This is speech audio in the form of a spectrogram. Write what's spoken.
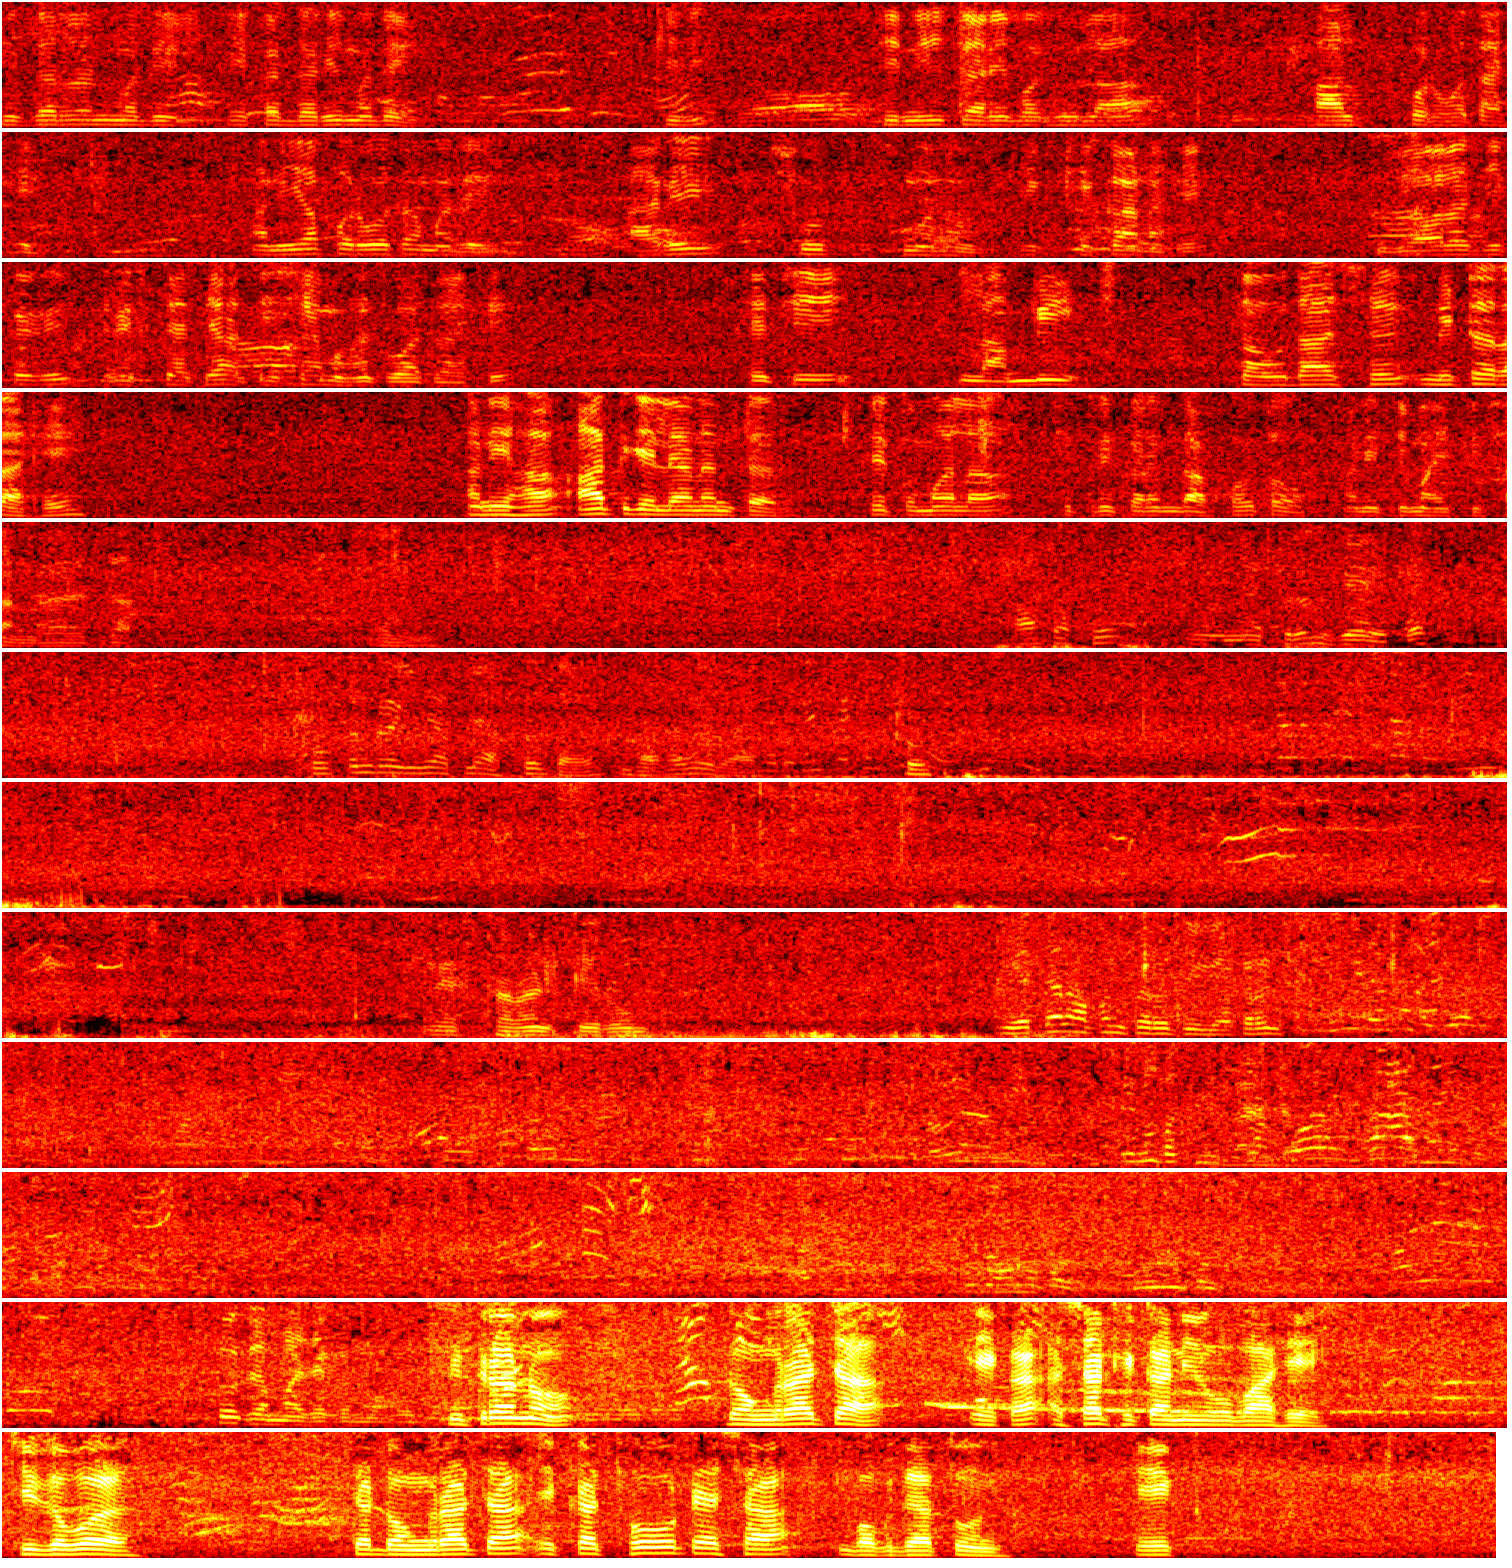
स्वित्झर्लंडमधील एका दरीमध्ये कि तिन्ही चारी बाजूला आल्प्स पर्वत आहे. आणि या पर्वतामध्ये आरे शूट्स म्हणून एक ठिकाण आहे. जिओलॉजिकली दृष्ट्या ते अतिशय महत्त्वाचं आहे. त्याची लांबी चौदाशे मीटर आहे. आणि हा आत गेल्यानंतर ते तुम्हाला चित्रीकरण दाखवतो आणि ती माहिती सांगत जातो. नॅचरल हे आहे का? कोकण रेल्वे आपले असंच आहे झाडा वेगळा आहे. रेस्टॉरंट टी रूम येताना आपण करत येऊया कारण मित्रांनो डोंगराच्या एका अशा ठिकाणी उभा आहे की जवळ त्या डोंगराच्या एका छोट्याशा बोगद्यातून एक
